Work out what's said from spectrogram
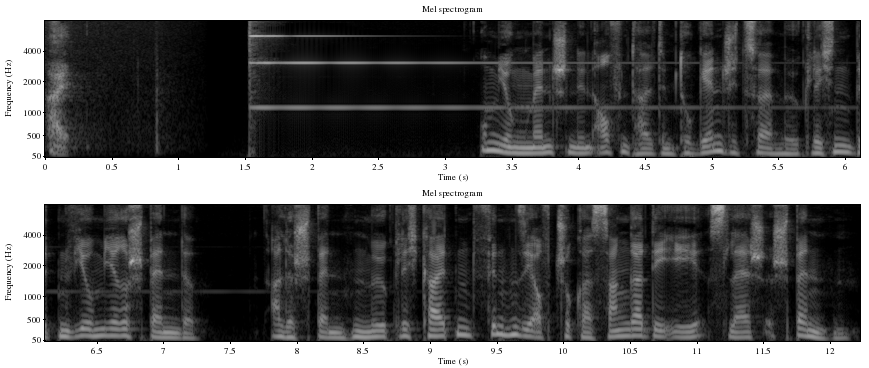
Hi. Um jungen Menschen den Aufenthalt im Togenji zu ermöglichen, bitten wir um ihre Spende. Alle Spendenmöglichkeiten finden Sie auf chukasanga.de/spenden.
